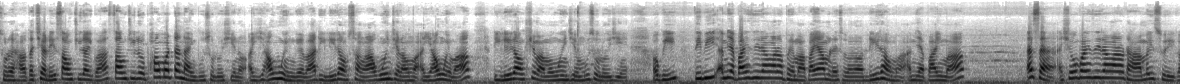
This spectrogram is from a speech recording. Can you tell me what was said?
ဆိုတဲ့ဟာတစ်ချက်လေးစောင့်ကြည့်လိုက်ပါစောင့်ကြည့်လို့ဖောက်မတက်နိုင်ဘူးဆိုလို့ရှိရင်တော့အယောင်ဝင်ခဲ့ပါဒီ4015ဝန်းကျင်လောက်မှာအယောင်ဝင်ပါဒီ4008မှာမဝင်ချင်ဘူးဆိုလို့ရှိရင်ဟုတ်ပြီတီးပြီးအမျက်ပိုင်းဈေးတန်းကတော့ဘယ်မှာပိုင်းရမလဲဆိုတော့4000မှာအမျက်ပိုင်းမှာ အဆန်အရှုံးပိုင်းဈေးတန်းကတော့ဒါမိတ်ဆွေက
